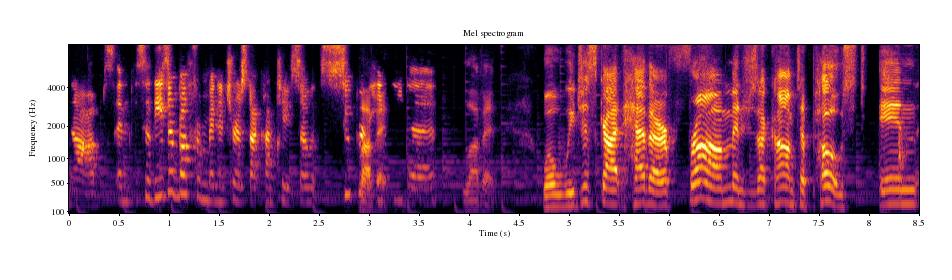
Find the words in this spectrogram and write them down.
knobs. And so these are both from miniatures.com too. So it's super Love easy it. to love it. Well, we just got Heather from miniatures.com to post in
